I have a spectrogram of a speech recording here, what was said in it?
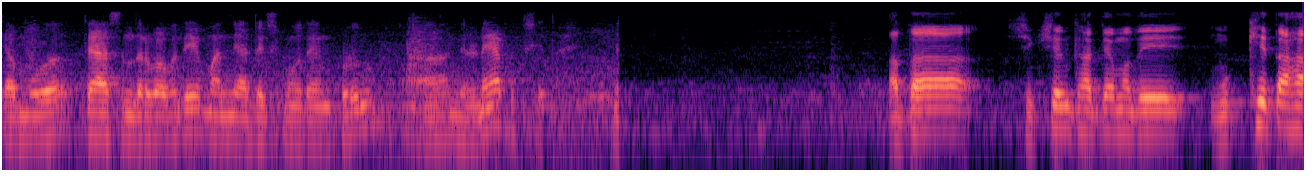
त्यामुळं त्या संदर्भामध्ये मान्य अध्यक्ष महोदयांकडून निर्णय अपेक्षित आहे. आता शिक्षण खात्यामध्ये मुख्यतः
